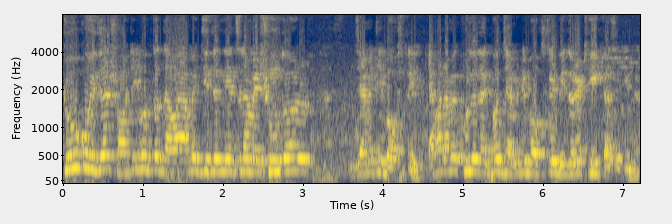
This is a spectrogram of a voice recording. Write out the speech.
টু কুইজের সঠিক উত্তর দেওয়ায় আমি জিতে নিয়েছিলাম এই সুন্দর জ্যামিতি বক্সটি এখন আমি খুলে দেখব জ্যামিটি বক্সটির ভিতরে ঠিক আছে কিনা।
